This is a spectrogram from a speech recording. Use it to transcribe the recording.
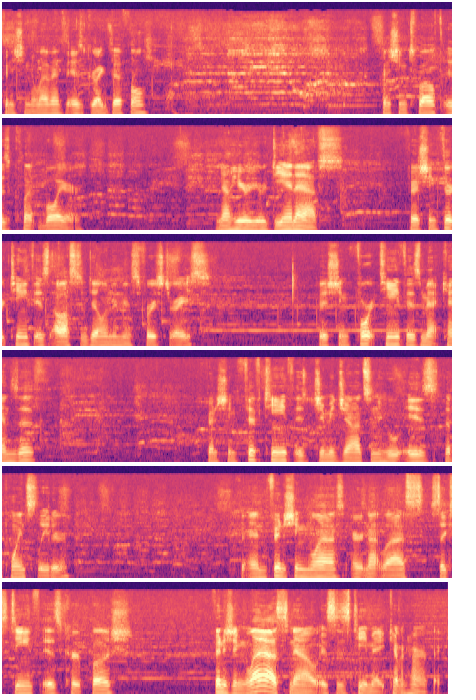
Finishing 11th is Greg Biffle. Finishing 12th is Clint Bowyer. Now here are your DNFs. Finishing 13th is Austin Dillon in his first race. Finishing 14th is Matt Kenseth. Finishing 15th is Jimmie Johnson, who is the points leader. And finishing last, or not last, 16th is Kurt Busch. Finishing last now is his teammate Kevin Harvick.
